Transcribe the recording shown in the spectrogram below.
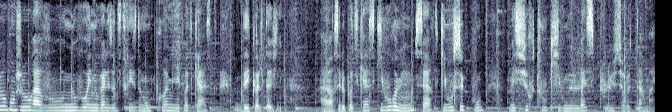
Bonjour, à vous, nouveaux et nouvelles auditrices de mon premier podcast, Décolle ta vie. Alors c'est le podcast qui vous remue, certes, qui vous secoue, mais surtout qui vous ne laisse plus sur le tarmac.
